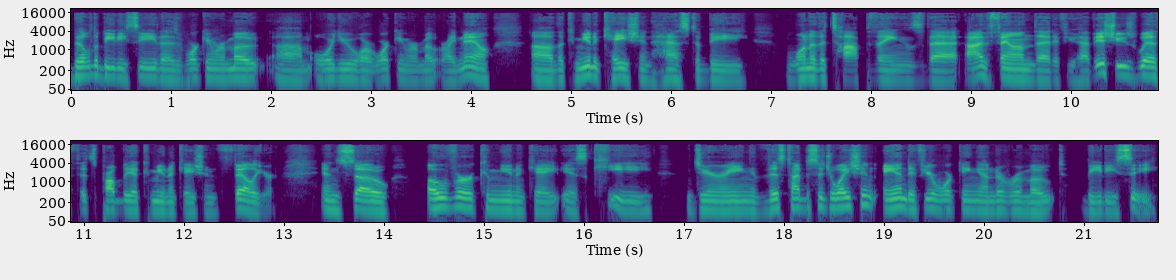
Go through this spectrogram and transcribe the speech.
build a BDC that is working remote, um, or you are working remote right now, uh, the communication has to be one of the top things that I've found that if you have issues with, it's probably a communication failure. And so, over communicate is key during this type of situation and if you're working under remote BDC.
